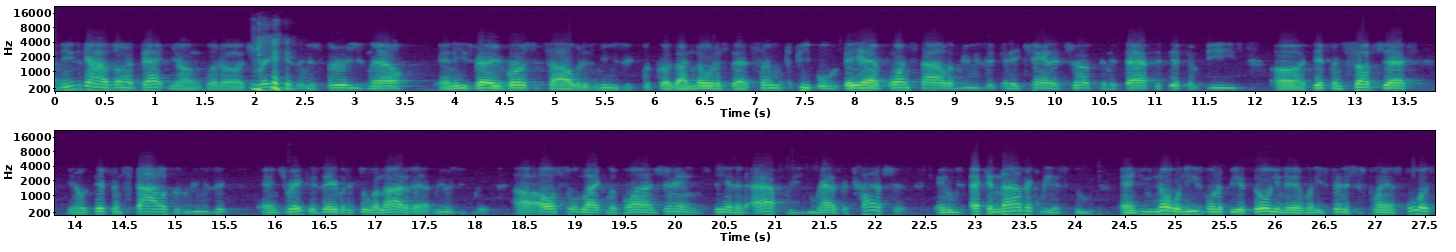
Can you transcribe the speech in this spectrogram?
these guys aren't that young, but uh, Drake is in his 30s now, and he's very versatile with his music because I noticed that some people they have one style of music and they can't adjust and adapt to different beats, uh, different subjects, you know, different styles of music, and Drake is able to do a lot of that musically. I also like LeBron James being an athlete who has a conscience and who's economically astute and you know he's going to be a billionaire when he finishes playing sports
